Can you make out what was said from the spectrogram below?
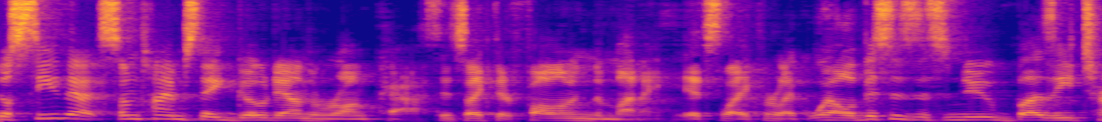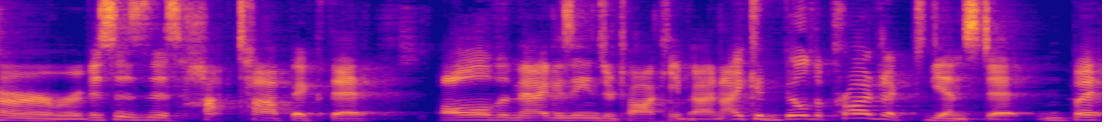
you'll see that sometimes they go down the wrong path. It's like they're following the money. It's like they're like, well, this is this new buzzy term, or this is this hot topic that all the magazines are talking about, and I could build a project against it. But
